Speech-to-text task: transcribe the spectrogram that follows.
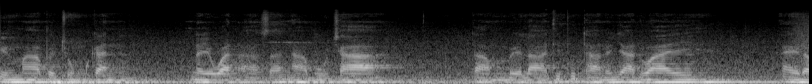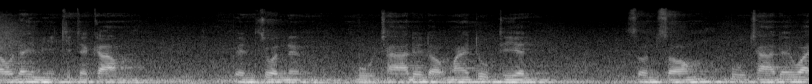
จึงมาประชุมกันในวันอาสาฬหาบูชา ตามเวลาที่พุทธานุญาตไว้ ให้เราได้มีกิจกรรม เป็นส่วนหนึ่งบูชาด้วยดอกไม้ทูบเทียน ส่วนสองบูชาด้วยไหว้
